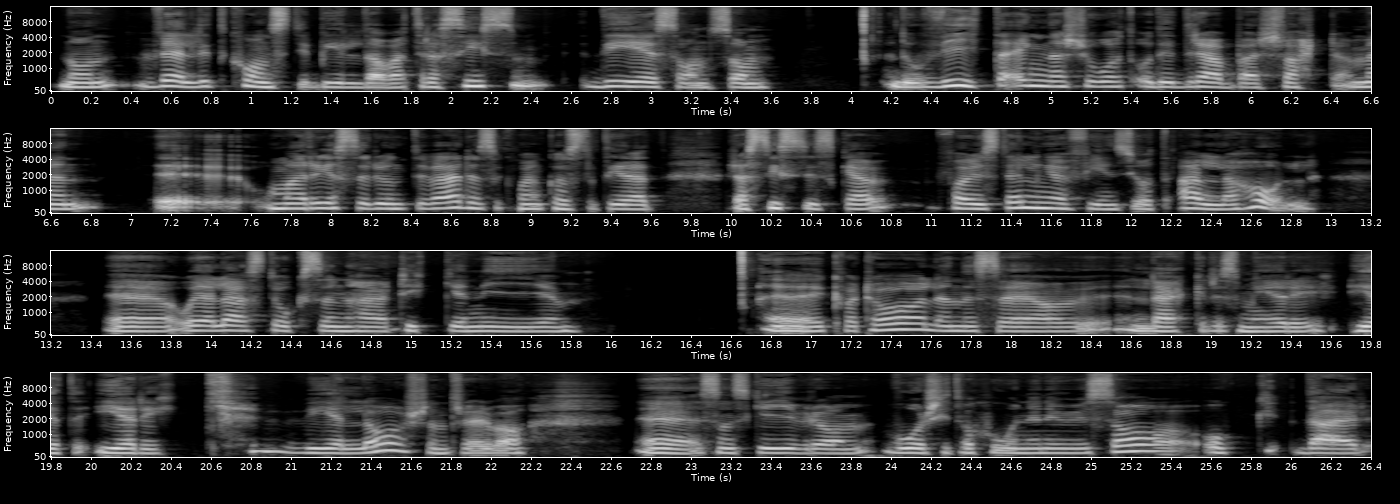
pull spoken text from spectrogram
någon väldigt konstig bild av att rasism, det är sånt som då vita ägnar sig åt och det drabbar svarta. Men eh, om man reser runt i världen så kan man konstatera att rasistiska föreställningar finns ju åt alla håll. Eh, och jag läste också den här artikeln i eh, Kvartal, en essä av en läkare som heter Erik W Larsson, tror jag det var, eh, som skriver om vårdsituationen i USA och där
